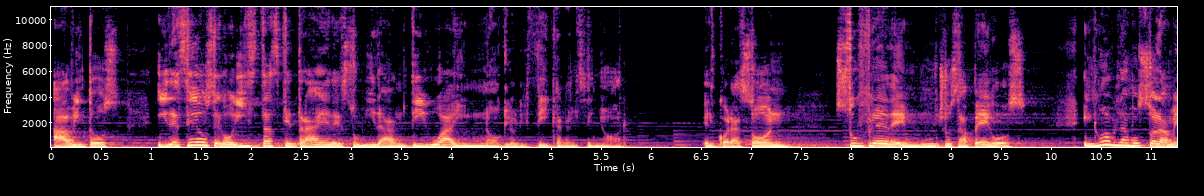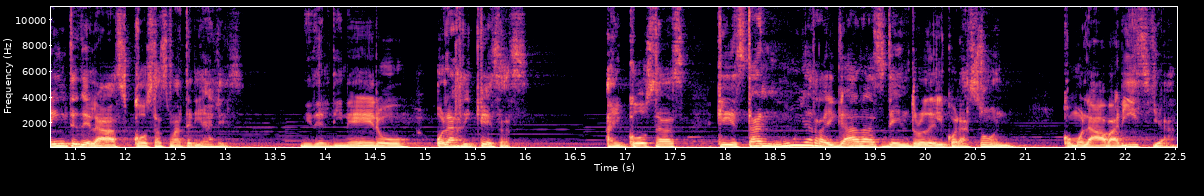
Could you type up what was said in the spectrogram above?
hábitos y deseos egoístas que trae de su vida antigua y no glorifican al Señor. El corazón sufre de muchos apegos y no hablamos solamente de las cosas materiales, ni del dinero o las riquezas. Hay cosas que están muy arraigadas dentro del corazón, como la avaricia,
